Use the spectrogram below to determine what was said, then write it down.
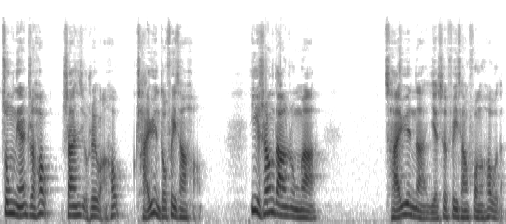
中年之后，三十九岁往后，财运都非常好，一生当中啊，财运呢也是非常丰厚的。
